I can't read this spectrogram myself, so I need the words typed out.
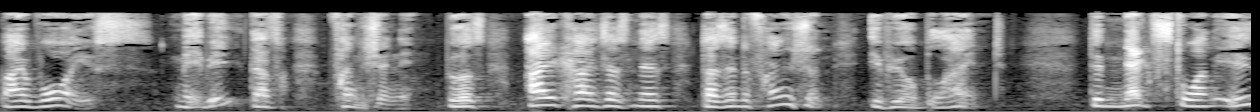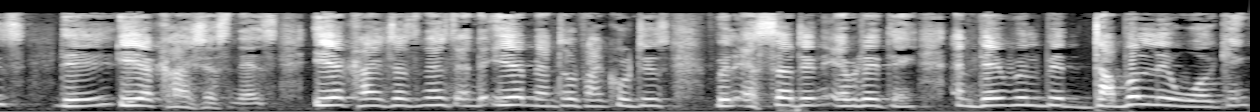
by voice. Maybe that's functioning. Because eye consciousness doesn't function if you're blind. The next one is the ear consciousness. Ear consciousness and the ear mental faculties will ascertain everything and they will be doubly working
